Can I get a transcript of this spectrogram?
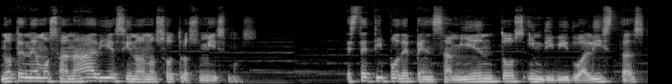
no tenemos a nadie sino a nosotros mismos. Este tipo de pensamientos individualistas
